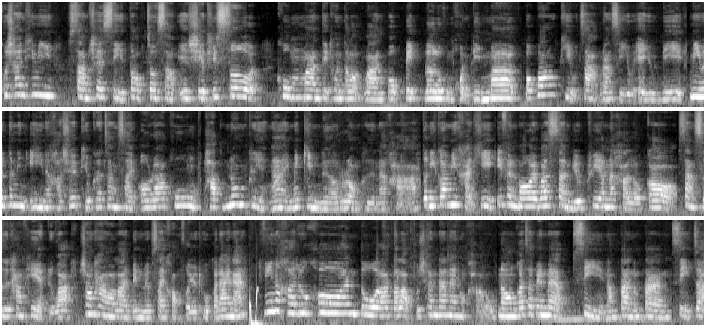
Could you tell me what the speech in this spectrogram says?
คุชชั่นที่มี 3 เฉดสีตอบโจทย์สาวเอเชียที่สุด คุมมันติดทนตลอดวันปกปิดเบลอรูขุมขนดีมาก ปกป้องผิวจากรังสี UA UV มีวิตามินอ e ีนะคะ ช่วยผิวกระจ่างใสออร่าพุ่ง พับนุ่มเกลี่ยง่าย ไม่กินเนื้อรองพื้นนะคะ ตัวนี้ก็มีขายที่อีเฟนบอยวัตสันบิวเทียมนะคะ แล้วก็สั่งซื้อทางเพจ หรือว่าช่องทางออนไลน์เป็นเว็บไซต์ของ for YouTube ก็ได้นะ นี่นะคะทุกคนตัวตลับคุชชั่นด้านในของเขา น้องก็จะเป็นแบบสีน้ำตาลน้ำตาล สีจะ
